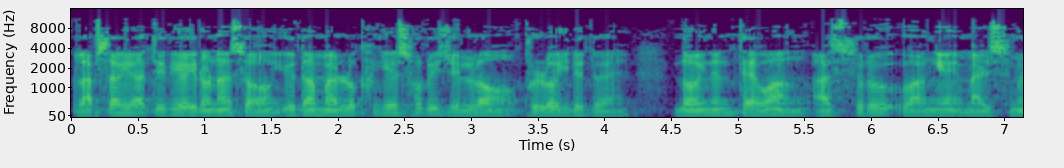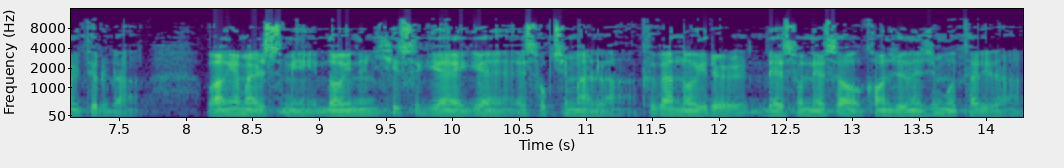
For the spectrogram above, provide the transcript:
랍사게가 드디어 일어나서 유다 말로 크게 소리질러 불러 이르되 너희는 대왕 아수르 왕의 말씀을 들으라. 왕의 말씀이 너희는 히스기야에게 속지 말라. 그가 너희를 내 손에서 건져내지 못하리라.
